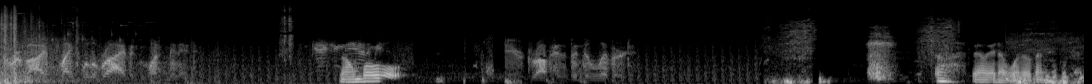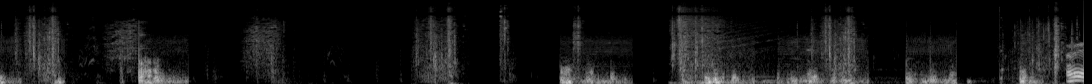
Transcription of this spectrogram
The revived flight will arrive in one minute. Longbow. Airdrop has been delivered. 啊，不要给他，我都干。 เฮ้ย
